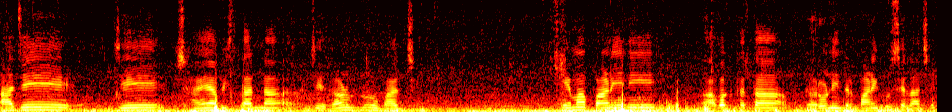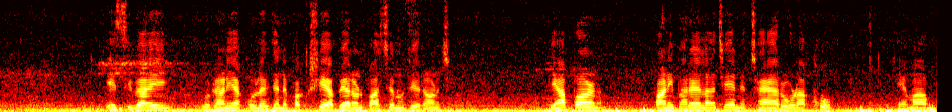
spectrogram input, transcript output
આજે જે છાયા વિસ્તારના જે રણનો ભાગ છે એમાં પાણીની આવક થતાં ઘરોની અંદર પાણી ઘૂસેલા છે. એ સિવાય ઘોઢાણિયા કોલેજ અને પક્ષી અભયારણ્ય પાસેનું જે રણ છે, ત્યાં પણ પાણી ભરાયેલા છે અને છાયા રોડ આખો એમાં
